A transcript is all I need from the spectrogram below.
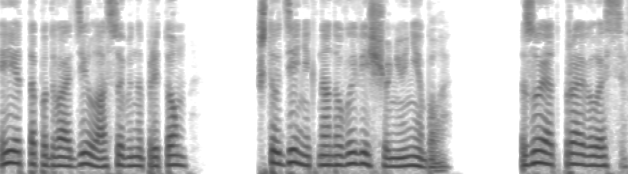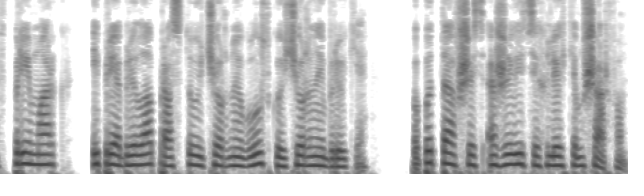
И это подводило, особенно при том, что денег на новые вещи у нее не было. Зоя отправилась в примарк и приобрела простую черную блузку и черные брюки, попытавшись оживить их легким шарфом,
